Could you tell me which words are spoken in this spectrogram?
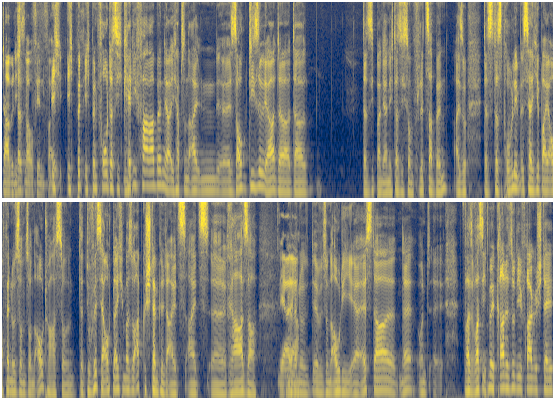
da bin ich das- da auf jeden Fall. Ich, ich, bin, ich bin froh, dass ich Caddy-Fahrer bin. Ja, ich habe so einen alten äh, Saugdiesel, ja, da, da, da sieht man ja nicht, dass ich so ein Flitzer bin. Also das, das Problem ist ja hierbei auch, wenn du so, ein- so ein Auto hast. So, du wirst ja auch gleich immer so abgestempelt als, als äh, Raser. ja, ne, ja. Wenn du äh, so ein Audi RS da, ne? Und äh, was, was ich mir gerade so die Frage stelle,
